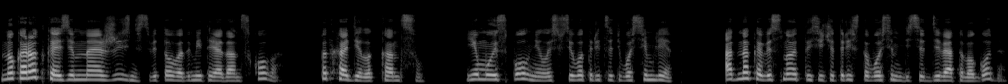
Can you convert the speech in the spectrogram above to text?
Но короткая земная жизнь святого Дмитрия Донского подходила к концу. Ему исполнилось всего 38 лет. Однако весной 1389 года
